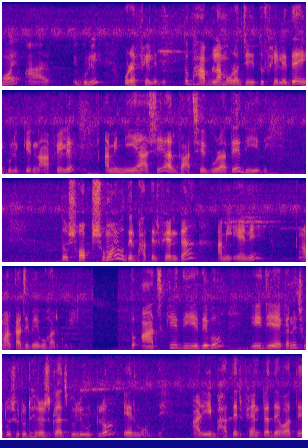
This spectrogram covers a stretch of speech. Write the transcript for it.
হয়, আর এগুলি ওরা ফেলে দেয়। তো ভাবলাম ওরা যেহেতু ফেলে দেয়, এগুলিকে না ফেলে আমি নিয়ে আসি আর গাছের গোড়াতে দিয়ে দিই। তো সব সময় ওদের ভাতের ফ্যানটা আমি এনে আমার কাজে ব্যবহার করি। তো আজকে দিয়ে দেব এই যে এখানে ছোট ছোট ঢেঁড়স গাছগুলি উঠল এর মধ্যে। আর এই ভাতের ফ্যানটা দেওয়াতে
